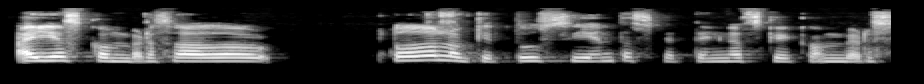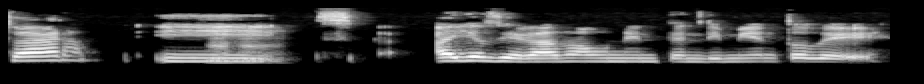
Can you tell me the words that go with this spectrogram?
hayas conversado todo lo que tú sientas que tengas que conversar y hayas llegado a un entendimiento de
